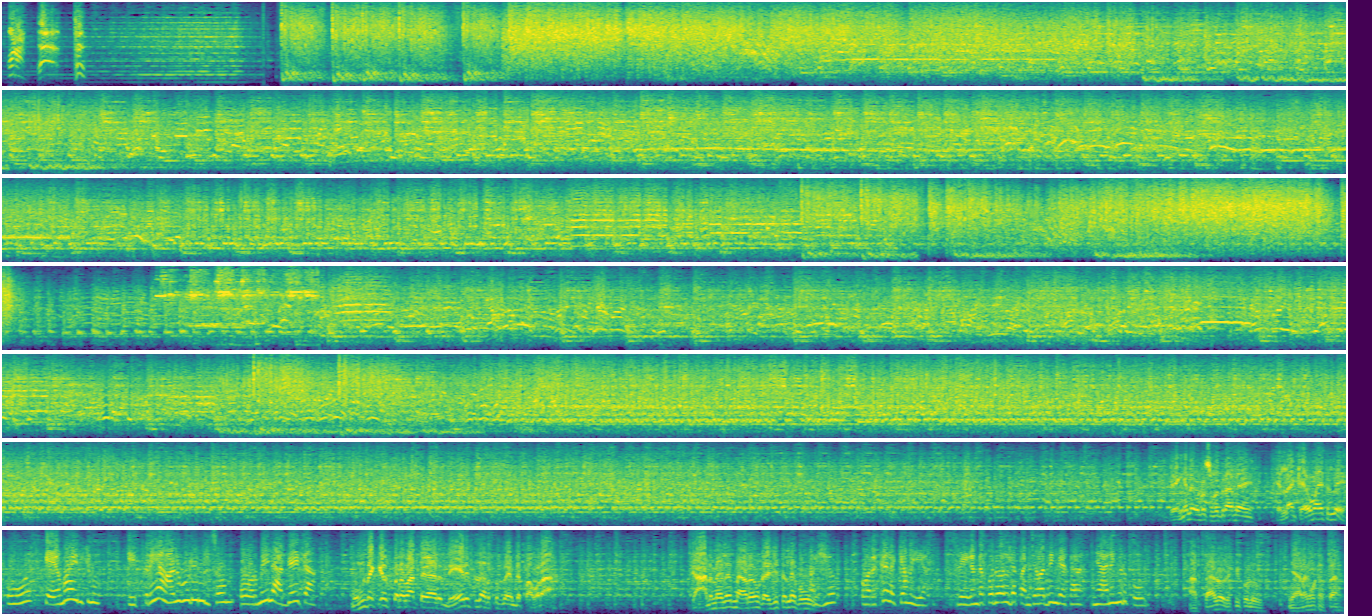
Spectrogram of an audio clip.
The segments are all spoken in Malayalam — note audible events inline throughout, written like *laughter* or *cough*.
*laughs* സുഭദ്രാമേ എല്ലാം കേമായിട്ടില്ലേ ഓ കേമായിരിക്കണു ഇത്രയും ആളുകൂടി ഒരു ഉത്സവം ഓർമ്മയിൽ ആദ്യമായിട്ടാ മുണ്ടക്കൽ തറവാട്ടുകാർ നേരിട്ട് നടത്തുന്നതിന്റെ പവറാ കാനമേലെ നാടകം കഴിച്ചിട്ടല്ലേ പോകും അയ്യോ ഉറക്കളിക്കാൻ വയ്യ. ശ്രീകണ്ഠപുരവാളുടെ പഞ്ചവാദ്യം കേട്ടാ ഞാനിങ്ങോട്ട് പോവും. അത്താഴം ഒരുക്കിക്കൊള്ളൂ. ഞാനങ്ങോട്ട് എത്താം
